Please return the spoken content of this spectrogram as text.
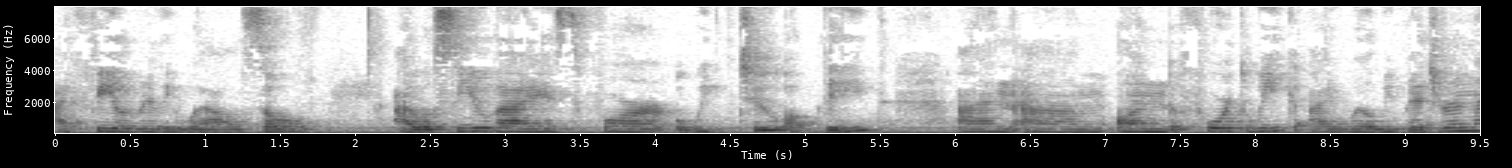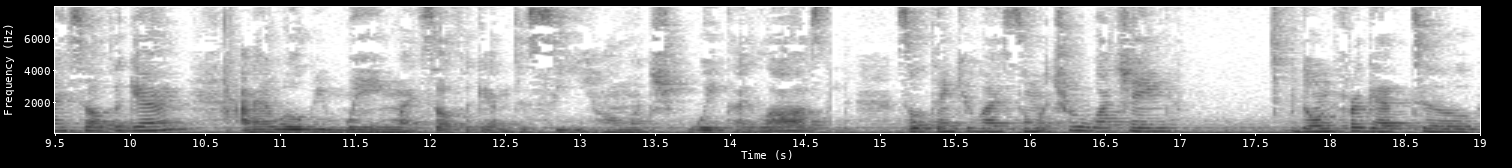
I feel really well. So i will see you guys for week two update and um, on the fourth week I will be measuring myself again. And I will be weighing myself again to see how much weight I lost. So thank you guys so much for watching. Don't forget to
